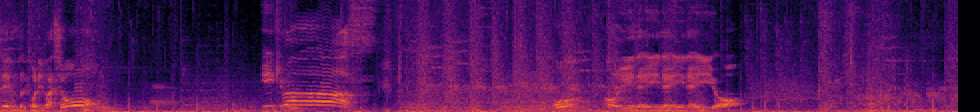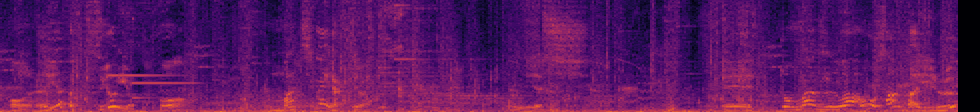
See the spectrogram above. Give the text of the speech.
全部取りましょう。いきまーす。お、お、いいね、いいね、いいね、いいよ。うん、やっぱ強いよ。うん。間違いなく強い。よし。えー、っと、まずは、お、3体いる？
